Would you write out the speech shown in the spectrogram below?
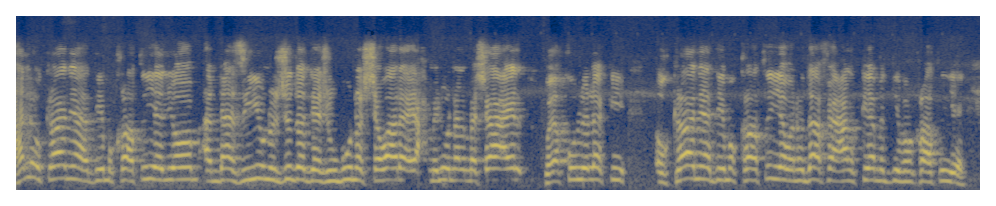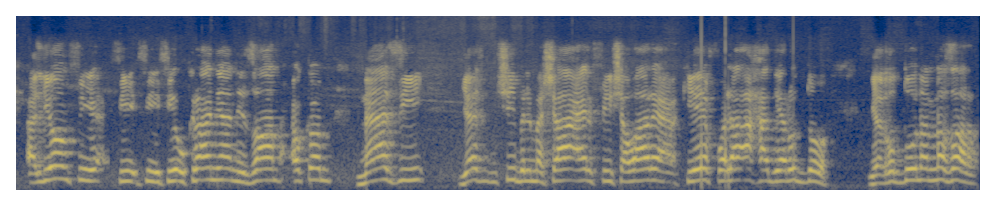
هل أوكرانيا ديمقراطية اليوم؟ النازيون الجدد يجوبون الشوارع يحملون المشاعل ويقول لك أوكرانيا ديمقراطية وندافع عن القيم الديمقراطية. اليوم في في في في أوكرانيا نظام حكم نازي يمشي بالمشاعل في شوارع كييف ولا أحد يرده يغضون النظر.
